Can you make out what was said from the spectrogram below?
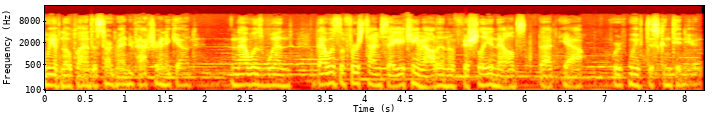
we have no plan to start manufacturing again. And that was when, that was the first time Sega came out and officially announced that, yeah, we have discontinued.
